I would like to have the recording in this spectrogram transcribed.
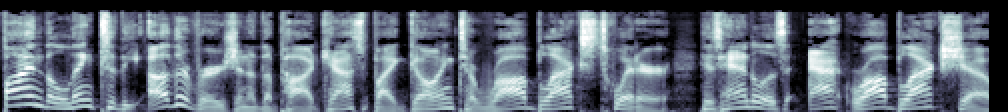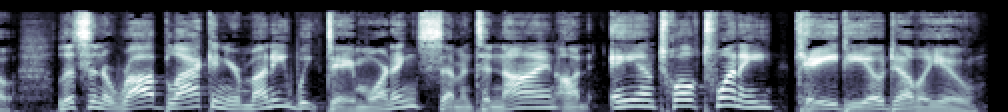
Find the link to the other version of the podcast by going to Rob Black's Twitter. His handle is at Rob Black Show. Listen to Rob Black and Your Money weekday mornings, 7 to 9 on AM 1220 KDOW.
